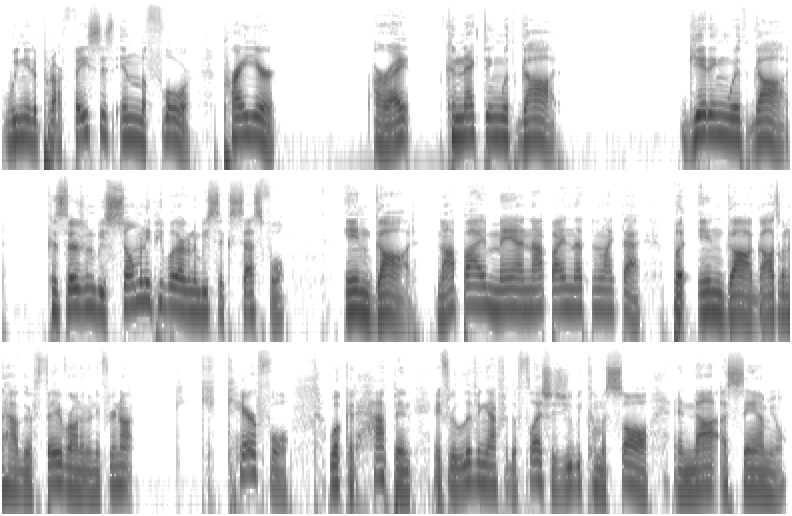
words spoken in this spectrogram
we need to put our faces in the floor. Prayer. All right. Connecting with God. Getting with God. Because there's going to be so many people that are going to be successful in God. Not by man, not by nothing like that, but in God. God's going to have their favor on them. And if you're not careful, what could happen if you're living after the flesh is you become a Saul and not a Samuel.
